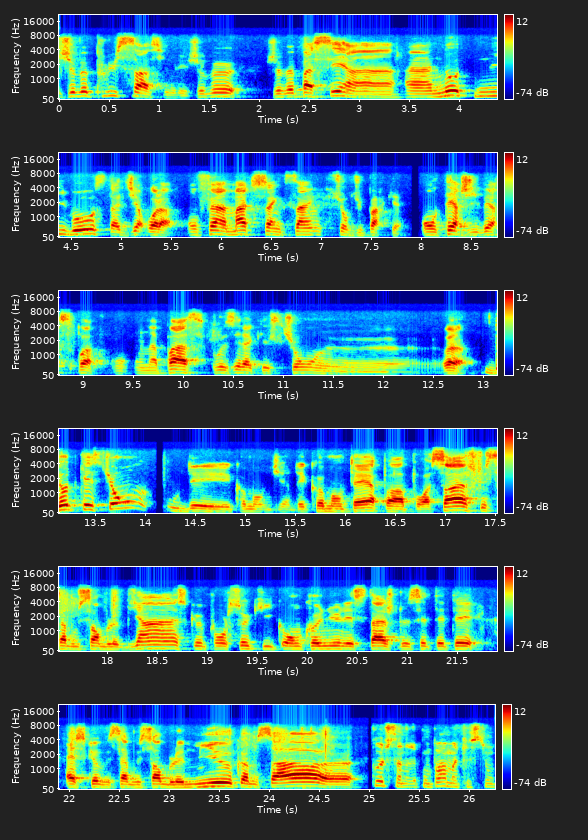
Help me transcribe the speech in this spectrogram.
je veux plus ça, si vous voulez. Je veux, je veux passer à un, autre niveau, c'est-à-dire, voilà, on fait un match 5-5 sur du parquet. On tergiverse pas. On n'a pas à se poser la question. Euh, voilà. D'autres questions ou des, comment dire, des commentaires par rapport à ça? Est-ce que ça vous semble bien? Est-ce que pour ceux qui ont connu les stages de cet été, est-ce que ça vous semble mieux comme ça euh? Coach, ça ne répond pas à ma question.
